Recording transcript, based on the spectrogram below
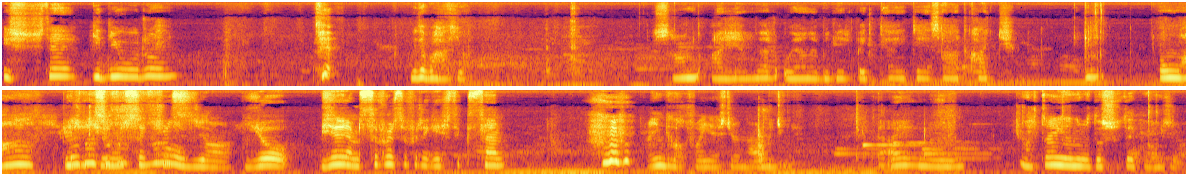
İşte gidiyorum. Bir de bakıyor. An annemler uyanabilir. Bekleyeceğiz. Saat kaç? Oha. Biraz da iki, sıfır sekiz. sıfır olacak. Yo. Bir şey sıfırı geçtik. Sen. Hangi kafayı yaşıyorsun abicim? Aynen. Alttan yanımızda süt hepimiz var.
